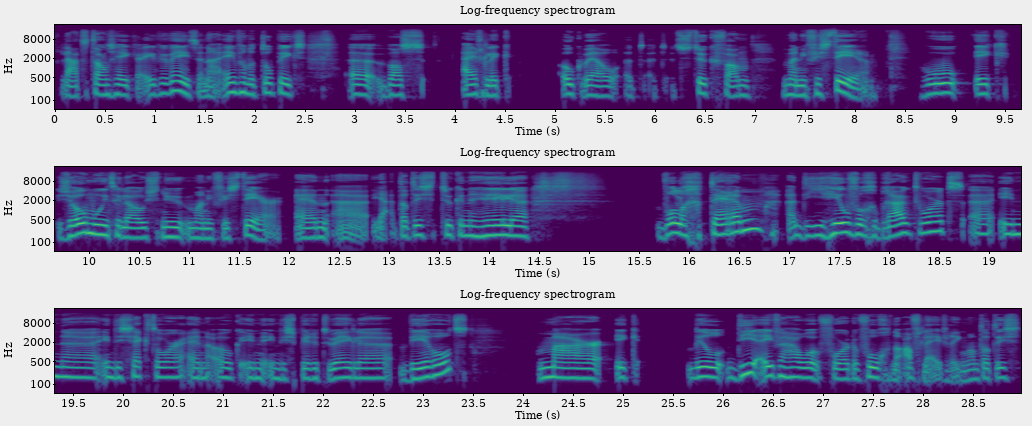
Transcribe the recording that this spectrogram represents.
laat het dan zeker even weten. Nou, een van de topics was eigenlijk ook wel het, het, het stuk van manifesteren hoe ik zo moeiteloos nu manifesteer. En eh, ja, dat is natuurlijk een hele wollige term eh, die heel veel gebruikt wordt eh, in, in de sector en ook in, in de spirituele wereld. Maar ik wil die even houden voor de volgende aflevering. Want dat is,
